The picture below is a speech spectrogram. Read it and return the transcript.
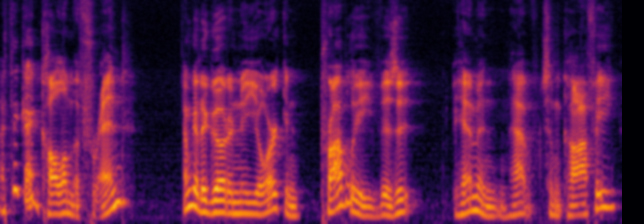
I think I'd call him a friend. I'm going to go to New York and probably visit him and have some coffee.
